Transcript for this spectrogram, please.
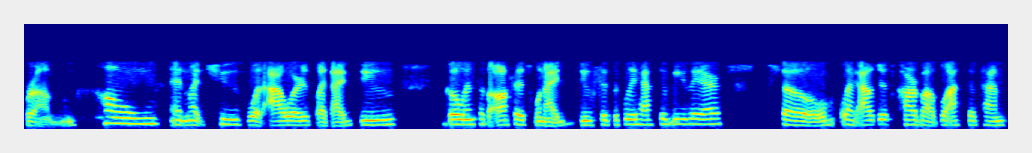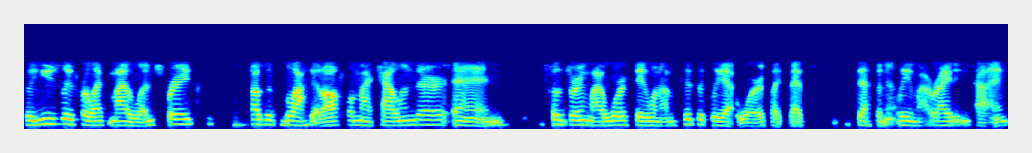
from home and like choose what hours like i do go into the office when i do physically have to be there so like I'll just carve out blocks of time. So usually for like my lunch break, I'll just block it off on my calendar. And so during my work day when I'm physically at work, like that's definitely my writing time.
